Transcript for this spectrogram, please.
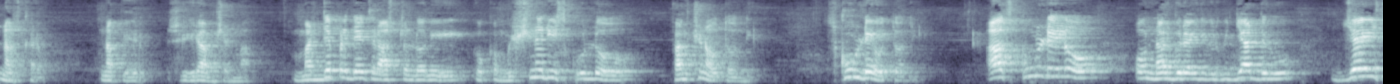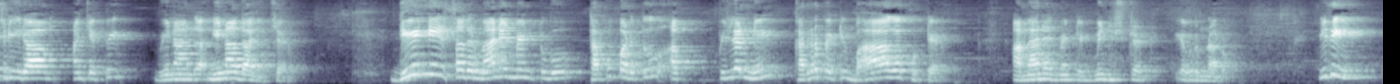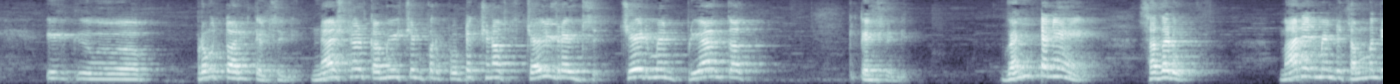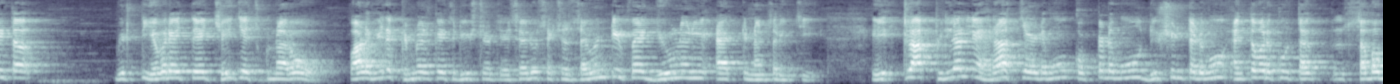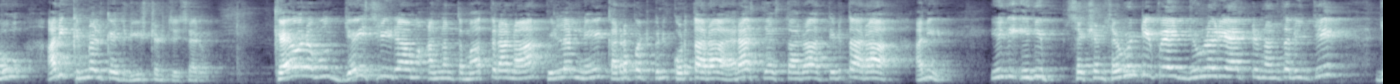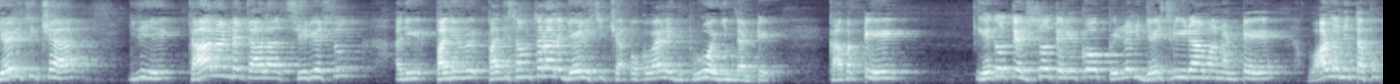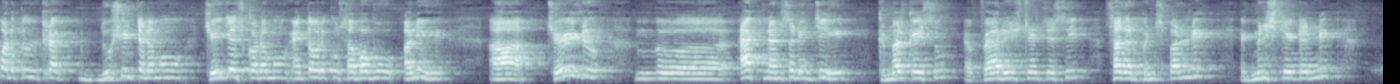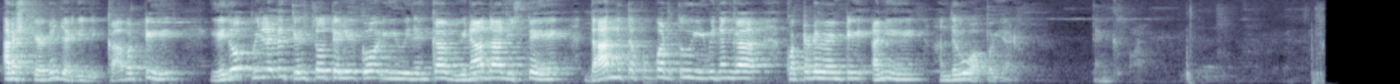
నమస్కారం. నా పేరు శ్రీరామ్ శర్మ. మధ్యప్రదేశ్ రాష్ట్రంలోని ఒక మిషనరీ స్కూల్లో ఫంక్షన్ అవుతోంది. స్కూల్ డే అవుతోంది. ఆ స్కూల్ డేలో ఓ నలుగురు ఐదుగురు విద్యార్థులు జై శ్రీరామ్ అని చెప్పి వినాద నినాదాలు ఇచ్చారు. దీన్ని సదర్ మేనేజ్మెంట్ తప్పుపడుతూ ఆ పిల్లల్ని కర్ర పెట్టి బాగా కుట్టారు. ఆ మేనేజ్మెంట్ అడ్మినిస్ట్రేటర్ ఎవరున్నారో? ఇది ప్రభుత్వానికి తెలిసింది. National commission for protection of child rights chairman Priyanka తెలిసింది. వెంటనే సదరు మేనేజ్మెంట్ సంబంధిత వ్యక్తి ఎవరైతే చేయి చేసుకున్నారో వాళ్ళ మీద క్రిమినల్ కేసు రిజిస్టర్ చేశారు. సెక్షన్ సెవెంటీ ఫైవ్ జూనియరీ యాక్ట్ని అనుసరించి ఇట్లా పిల్లల్ని హెరాస్ చేయడము కొట్టడము దూషించడము ఎంతవరకు త సబబు అని క్రిమినల్ కేసు రిజిస్టర్ చేశారు. కేవలము జై శ్రీరామ్ అన్నంత మాత్రాన పిల్లల్ని కర్ర పట్టుకుని కొడతారా హెరాస్ చేస్తారా తిడతారా అని. ఇది ఇది సెక్షన్ సెవెంటీ ఫైవ్ జూనియర్ యాక్ట్ని అనుసరించి జైలు శిక్ష. ఇది చాలా అంటే చాలా సీరియస్ అది పది పది సంవత్సరాల జైలు శిక్ష. ఒకవేళ ఇది ప్రూవ్ అయ్యిందంటే. కాబట్టి ఏదో తెలుసో తెలియకో పిల్లలు జై శ్రీరామ్ అని అంటే వాళ్ళని తప్పుపడుతూ ఇట్లా దూషించడము చేయి చేసుకోవడము ఎంతవరకు సబబు అని ఆ చైల్డ్ యాక్ట్ని అనుసరించి క్రిమినల్ కేసు ఎఫ్ఐఆర్ రిజిస్టర్ చేసి సదర్ ప్రిన్సిపల్ని అడ్మినిస్ట్రేటర్ని అరెస్ట్ చేయడం జరిగింది. కాబట్టి ఏదో పిల్లలు తెలుసో తెలియకో ఈ విధంగా వినాదాలు ఇస్తే దాన్ని తప్పుపడుతూ ఈ విధంగా కొట్టడం ఏంటి అని అందరూ ఒప్పయ్యారు థ్యాంక్ యూ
